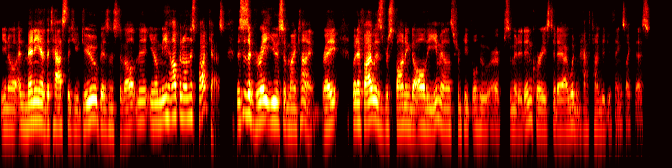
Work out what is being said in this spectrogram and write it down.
you know and many of the tasks that you do business development you know me hopping on this podcast. This is a great use of my time right? But if i was responding to all the emails from people who are submitted inquiries today i wouldn't have time to do things like this.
